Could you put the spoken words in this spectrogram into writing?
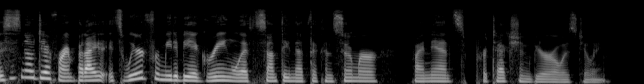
this is no different. But I it's weird for me to be agreeing with something that the Consumer Finance Protection Bureau is doing.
